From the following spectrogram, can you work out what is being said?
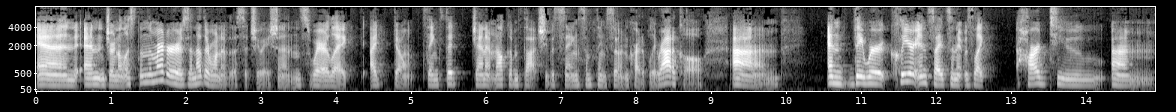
and and journalist and the murderer is another one of those situations where like I don't think that Janet Malcolm thought she was saying something so incredibly radical, um, and they were clear insights, and it was like hard to um,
